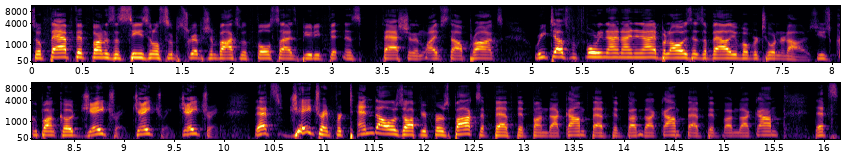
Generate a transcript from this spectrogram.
So FabFitFun is a seasonal subscription box with full-size beauty, fitness, fashion, and lifestyle products. Retails for $49.99, but always has a value of over $200. Use coupon code JTRAIN, JTRAIN, JTRAIN. That's JTRAIN for $10 off your first box at FabFitFun.com, FabFitFun.com, FabFitFun.com. That's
